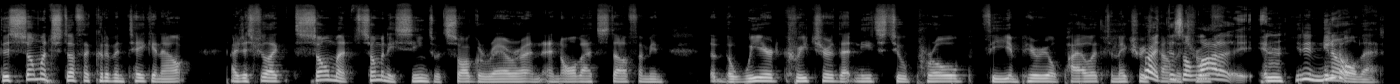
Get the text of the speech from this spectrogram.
there's so much stuff that could have been taken out. I just feel like so much, so many scenes with Saw Gerrera and and all that stuff. I mean. The, the weird creature that needs to probe the imperial pilot to make sure he's Right, there's the a truth. lot of and you didn't need you know, all that.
